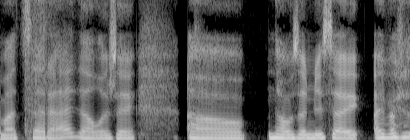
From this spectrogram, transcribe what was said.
mať sa rád, ale že uh, naozaj mne sa aj, aj vaša,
